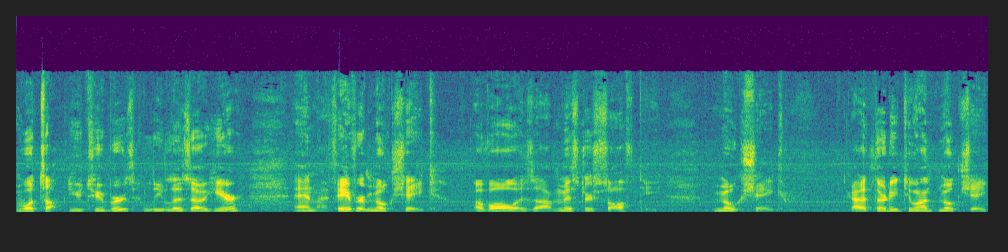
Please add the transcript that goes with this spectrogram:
What's up, YouTubers? Lee Lizzo here, and my favorite milkshake of all is uh, Mr. Softee milkshake. Got a 32 ounce milkshake.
